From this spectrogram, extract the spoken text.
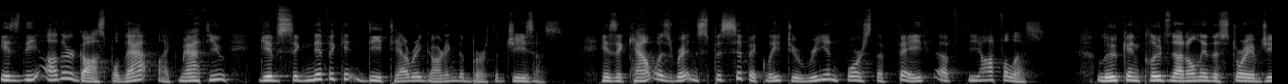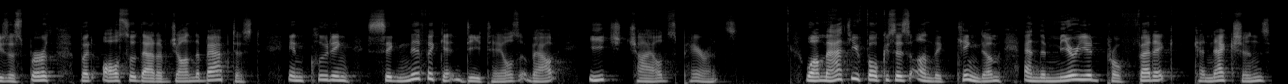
is the other gospel that, like Matthew, gives significant detail regarding the birth of Jesus. His account was written specifically to reinforce the faith of Theophilus. Luke includes not only the story of Jesus' birth, but also that of John the Baptist, including significant details about each child's parents. While Matthew focuses on the kingdom and the myriad prophetic connections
